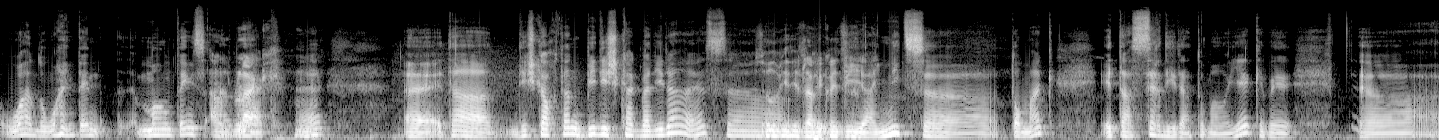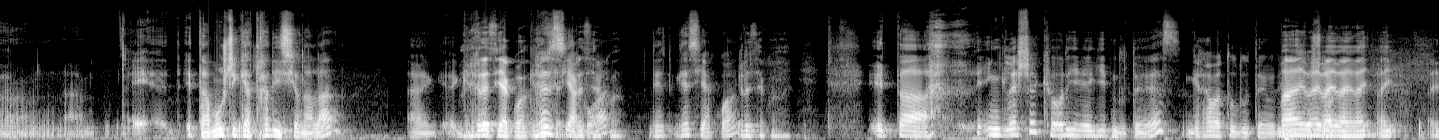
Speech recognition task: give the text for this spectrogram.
why the mountain, mountains are black. -hmm. eh? uh, eta diska horretan bi diskak badira, ez? Uh, bi hainitz uh, tomak, eta zer dira toma horiek, ebe, uh, eta musika tradizionala, uh, Greziakoa. Greziakoa. Greziakoa. Greziakoa. Eta inglesek hori egiten dute, ez? Grabatu dute hori. Bai, bai, bai, bai, bai, bai.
